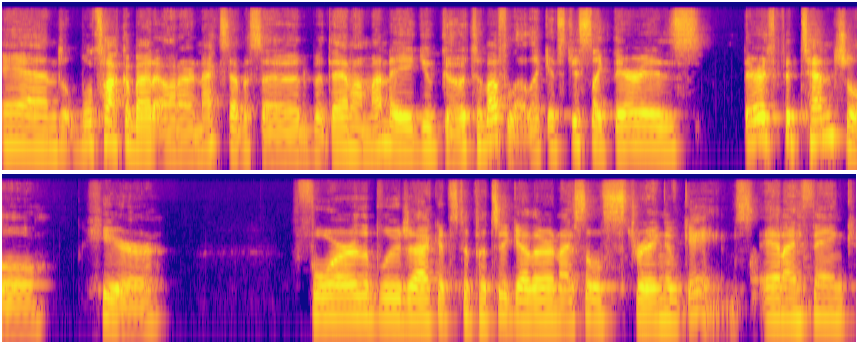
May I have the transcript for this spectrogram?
And we'll talk about it on our next episode. But then on Monday, you go to Buffalo. Like, it's just like there is there is potential here for the Blue Jackets to put together a nice little string of games. And I think,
